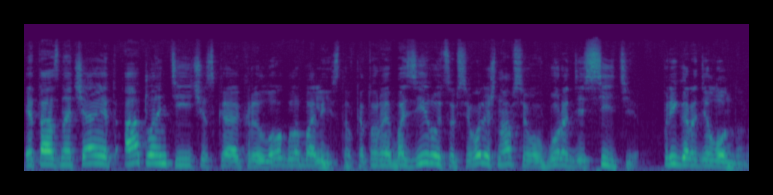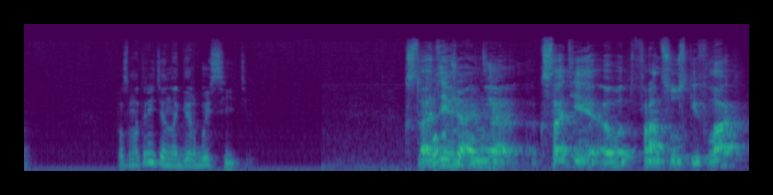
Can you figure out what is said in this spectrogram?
Это означает атлантическое крыло глобалистов, которое базируется всего лишь навсего в городе Сити, пригороде Лондона. Посмотрите на гербы Сити. Кстати, кстати, вот французский флаг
